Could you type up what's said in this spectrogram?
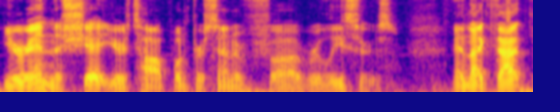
you're in the shit. You're top one percent of uh, releasers, and like that.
